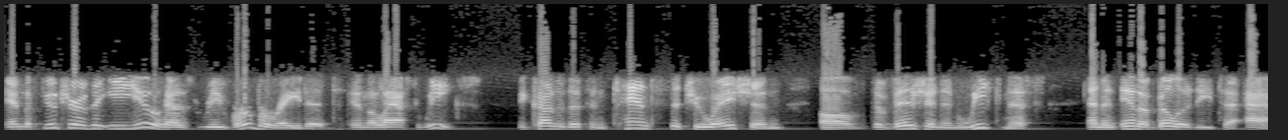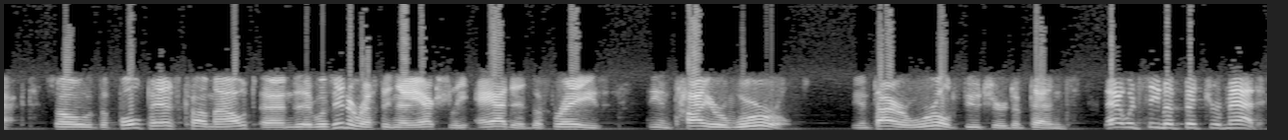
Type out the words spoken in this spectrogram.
And the future of the EU has reverberated in the last weeks because of this intense situation of division and weakness and an inability to act. So the Pope has come out, and it was interesting that they actually added the phrase, the entire world. The entire world future depends. That would seem a bit dramatic.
